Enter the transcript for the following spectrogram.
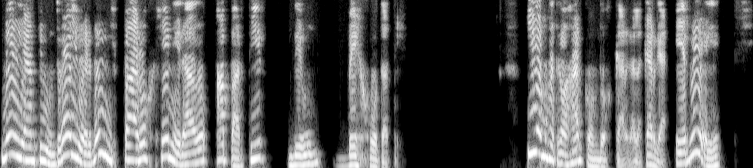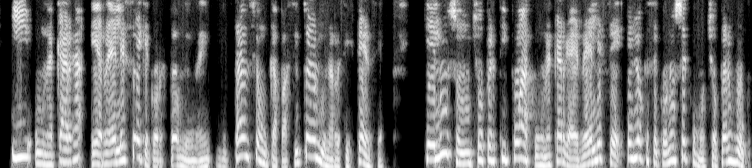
mediante un driver de disparo generado a partir de un BJT. Y vamos a trabajar con dos cargas, la carga RL y una carga RLC que corresponde a una inductancia, un capacitor y una resistencia. El uso de un chopper tipo A con una carga RLC es lo que se conoce como chopper book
